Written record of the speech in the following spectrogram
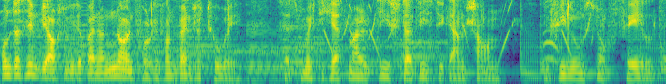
Und da sind wir auch schon wieder bei einer neuen Folge von Banjo Tooie. So, jetzt möchte ich erstmal die Statistik anschauen, wie viel uns noch fehlt.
